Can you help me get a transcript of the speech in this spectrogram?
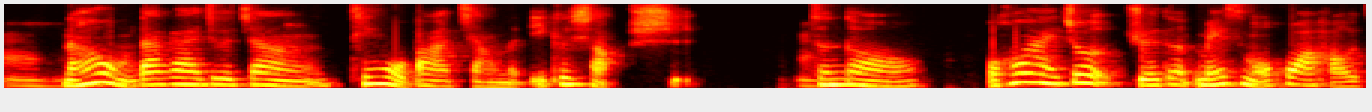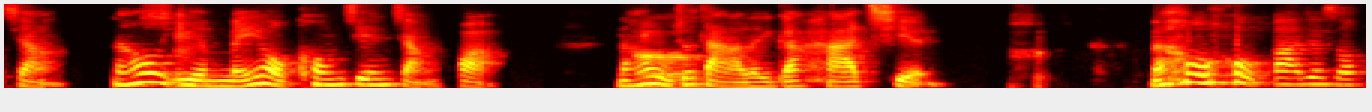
嗯，然后我们大概就这样听我爸讲了一个小时，真的哦。我后来就觉得没什么话好讲，然后也没有空间讲话，然后我就打了一个哈欠，嗯、然后我爸就说：“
